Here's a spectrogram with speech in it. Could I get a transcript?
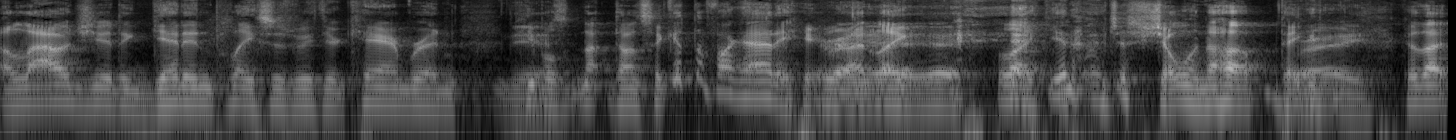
allowed you to get in places with your camera and people not don't say, get the fuck out of here, Right, right? yeah, like, yeah. like you know, just showing up. Right. Because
